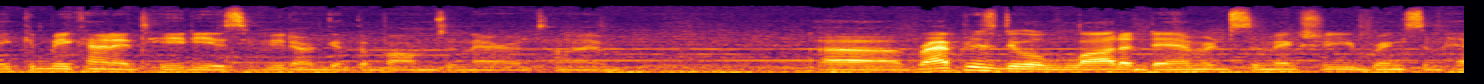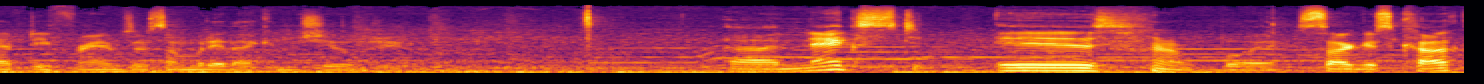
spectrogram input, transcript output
it can be kind of tedious if you don't get the bombs in there in time. Uh, raptors do a lot of damage, so make sure you bring some hefty frames or somebody that can shield you. Uh, next is, oh boy, Sargas Cuck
